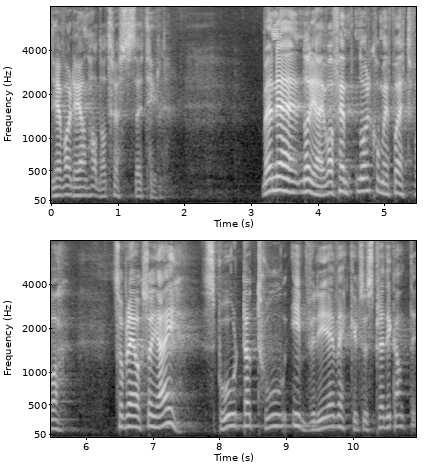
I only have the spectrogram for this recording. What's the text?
Det var det han hadde å trøste seg til. Men eh, når jeg var 15 år, kom jeg på etterpå, så ble også jeg spurt av to ivrige vekkelsespredikanter.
